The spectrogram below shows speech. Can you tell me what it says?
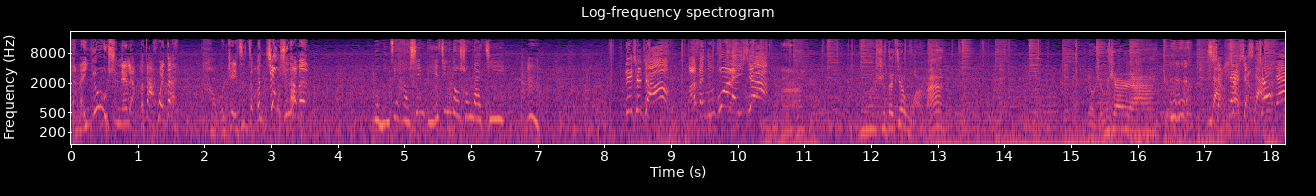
原来又是那两个大坏蛋，看我这次怎么教训他们！我们最好先别惊动熊大鸡。嗯，列车长，麻烦您过来一下。啊？是在叫我吗？有什么事儿啊？小事儿，小事儿。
